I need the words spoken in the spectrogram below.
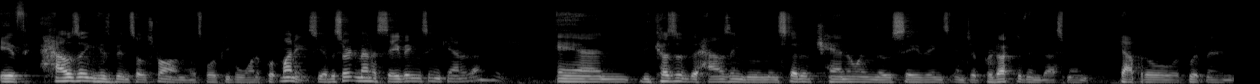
if housing has been so strong, that's where people want to put money. So you have a certain amount of savings in Canada. Mm-hmm. And because of the housing boom, instead of channeling those savings into productive investment, capital, equipment,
